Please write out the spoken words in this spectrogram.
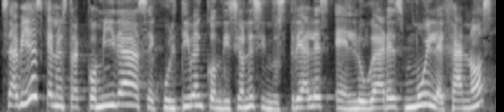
¿Sabías que nuestra comida se cultiva en condiciones industriales en lugares muy lejanos?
